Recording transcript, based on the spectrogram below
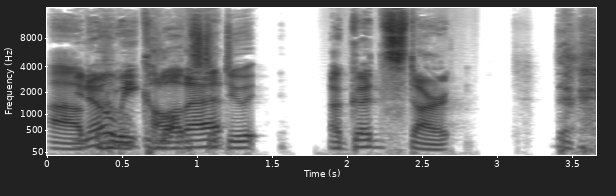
Uh, You know we call that? To do it. A good start.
